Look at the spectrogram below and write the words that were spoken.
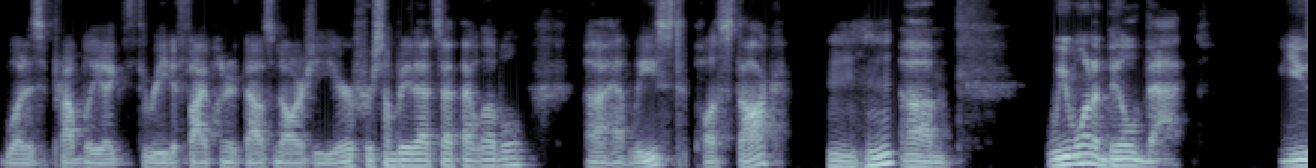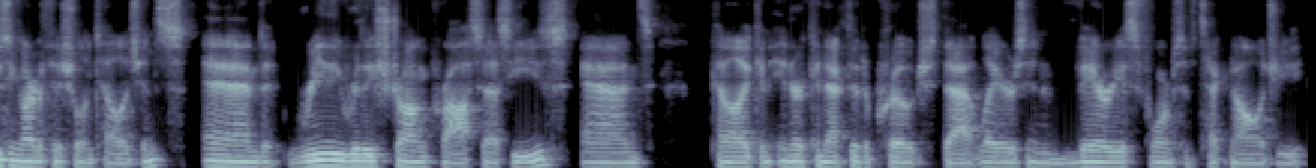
what is it probably like three to five hundred thousand dollars a year for somebody that's at that level uh, at least plus stock mm-hmm. um, we want to build that using artificial intelligence and really really strong processes and kind of like an interconnected approach that layers in various forms of technology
